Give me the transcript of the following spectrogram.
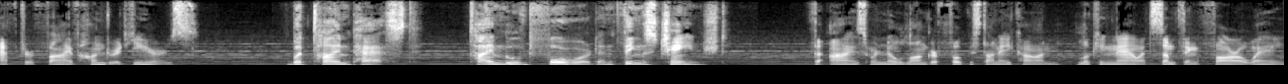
after 500 years. But time passed. Time moved forward and things changed. The eyes were no longer focused on Akon, looking now at something far away.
